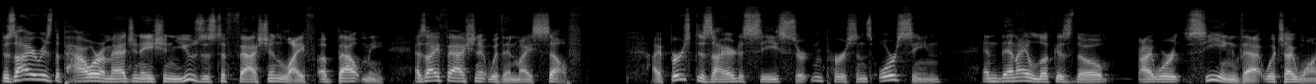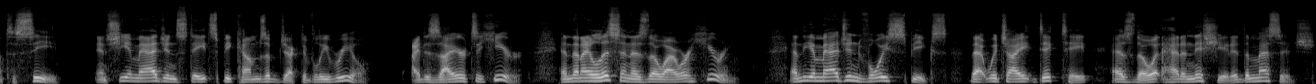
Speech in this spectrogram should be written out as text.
Desire is the power imagination uses to fashion life about me, as I fashion it within myself. I first desire to see certain persons or scene, and then I look as though I were seeing that which I want to see and she imagined states becomes objectively real. I desire to hear, and then I listen as though I were hearing. And the imagined voice speaks that which I dictate as though it had initiated the message.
